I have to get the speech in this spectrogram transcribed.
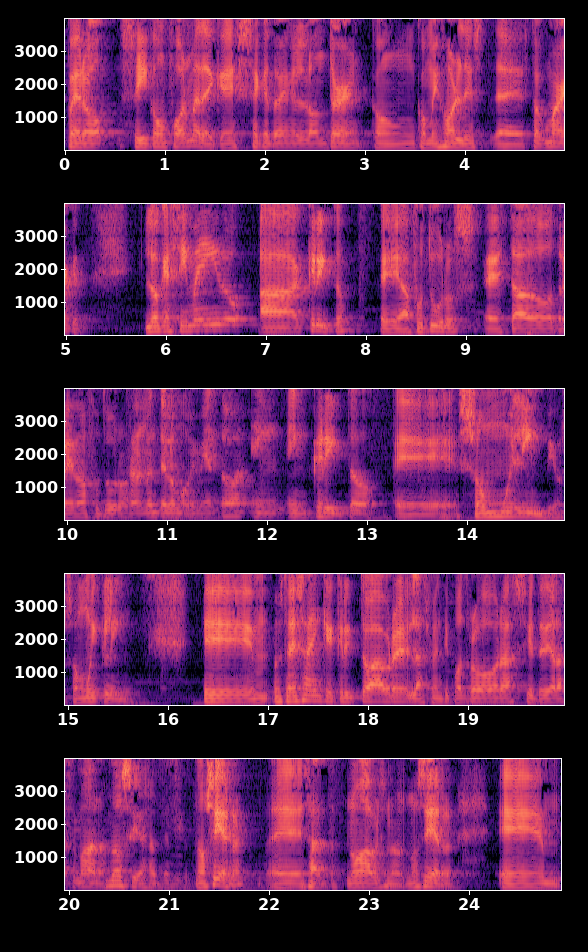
Pero sí conforme de que sé que estoy en el long term con, con mis holdings de stock market. Lo que sí me he ido a cripto, eh, a futuros, he estado trayendo a futuros. Realmente los movimientos en, en cripto eh, son muy limpios, son muy clean. Eh, ustedes saben que cripto abre las 24 horas, 7 días a la semana. No cierra. No cierra, eh, exacto, no abre, no, no cierra. Eh,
